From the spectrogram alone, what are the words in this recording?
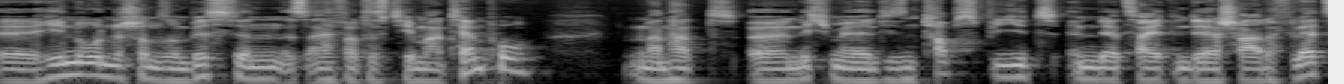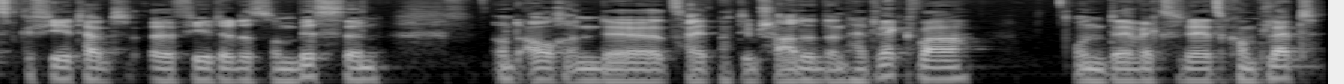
äh, Hinrunde schon so ein bisschen, ist einfach das Thema Tempo. Man hat äh, nicht mehr diesen Topspeed in der Zeit, in der Schade verletzt gefehlt hat, äh, fehlte das so ein bisschen und auch in der Zeit, nachdem Schade dann halt weg war, und der wechselt jetzt komplett.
